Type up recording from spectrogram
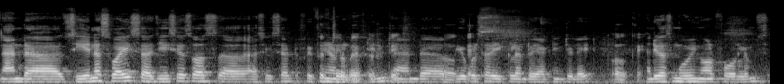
And uh, CNS wise, uh, GCS was, uh, as we said, 15 out 15 of by 15, 15. and uh, Okay. pupils are equal and reacting to light. Okay. And he was moving all four limbs.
